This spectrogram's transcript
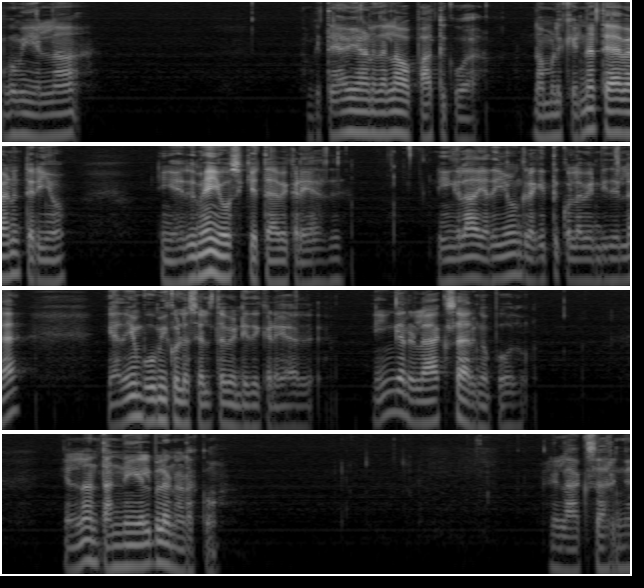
பூமியெல்லாம் நமக்கு தேவையானதெல்லாம் அவள் பார்த்துக்குவா. நம்மளுக்கு என்ன தேவைன்னு தெரியும். நீங்கள் எதுவுமே யோசிக்க தேவை கிடையாது. நீங்களாக எதையும் கிரகித்து கொள்ள வேண்டியதில்லை. எதையும் பூமிக்குள்ளே செலுத்த வேண்டியது கிடையாது. நீங்கள் ரிலாக்ஸாக இருங்க போதும். எல்லாம் தன்னை இயல்பில் நடக்கும். ரிலாக்ஸாக இருங்க.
